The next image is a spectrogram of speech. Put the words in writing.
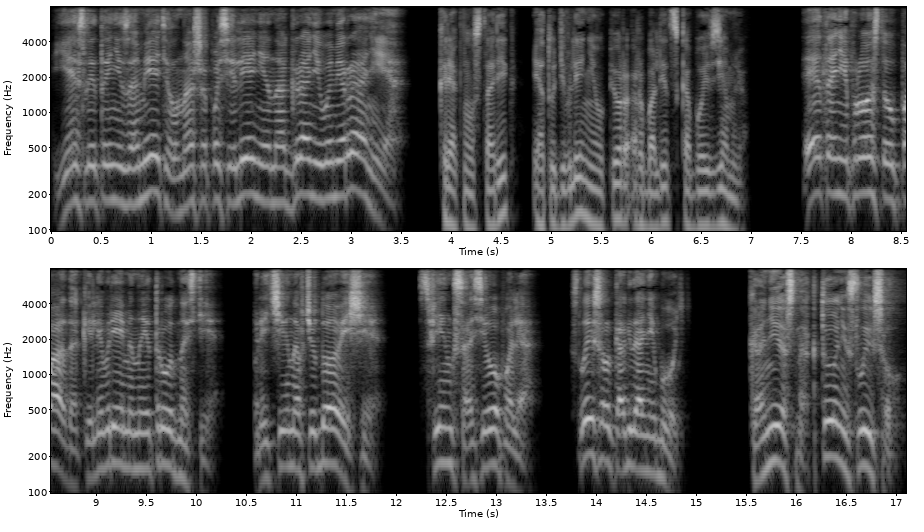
если ты не заметил, наше поселение на грани вымирания!» крякнул старик и от удивления упер арбалет с кобой в землю. «Это не просто упадок или временные трудности. Причина в чудовище. Сфинкс Осиополя. Слышал когда-нибудь?» «Конечно, кто не слышал?»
